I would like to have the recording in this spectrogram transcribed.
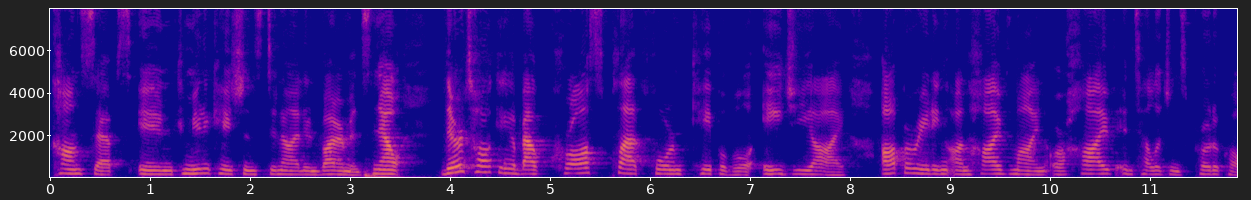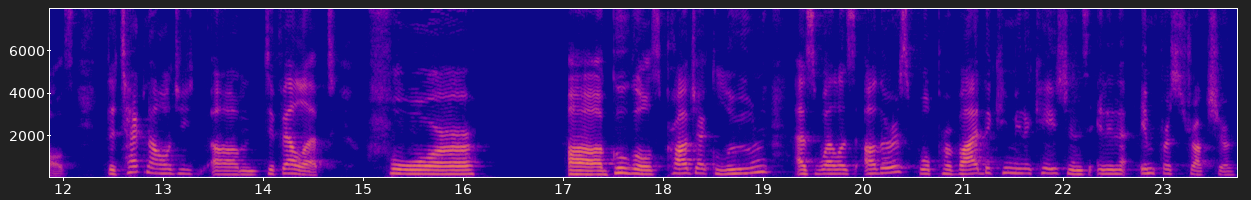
concepts in communications denied environments. Now, they're talking about cross-platform capable AGI operating on HiveMind or Hive Intelligence protocols. The technology um, developed for uh, Google's Project Loon, as well as others, will provide the communications in an infrastructure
